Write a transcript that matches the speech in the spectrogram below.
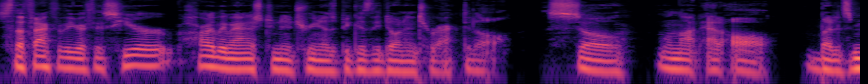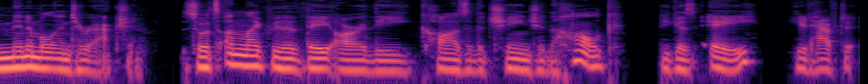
So the fact that the Earth is here hardly matters to neutrinos because they don't interact at all. So, well, not at all, but it's minimal interaction. So it's unlikely that they are the cause of the change in the Hulk because A, he'd have to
